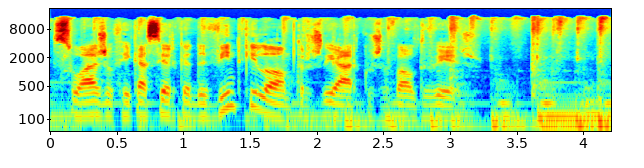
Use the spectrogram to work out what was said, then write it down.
Soajo fica a cerca de 20 km de Arcos de Valdevez. Thank you.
